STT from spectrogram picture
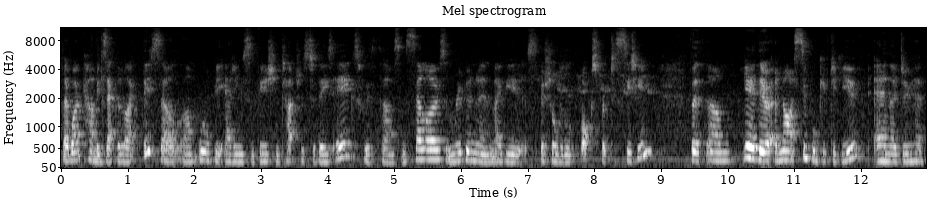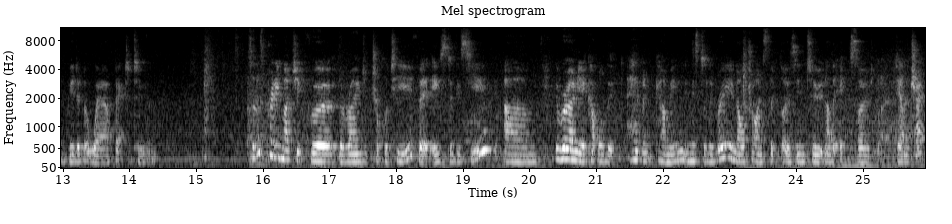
They won't come exactly like this. So um, we'll be adding some finishing touches to these eggs with um, some cello, some ribbon and maybe a special little box for it to sit in. But um, yeah, they're a nice simple gift to give and they do have a bit of a wow factor to them. So that's pretty much it for the range of chocolatier for Easter this year. Um, there were only a couple that haven't come in in this delivery and I'll try and slip those into another episode down the track.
